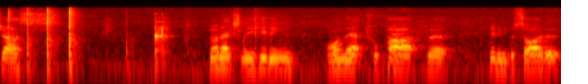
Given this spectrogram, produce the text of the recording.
just not actually hitting on the actual part but hitting beside it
